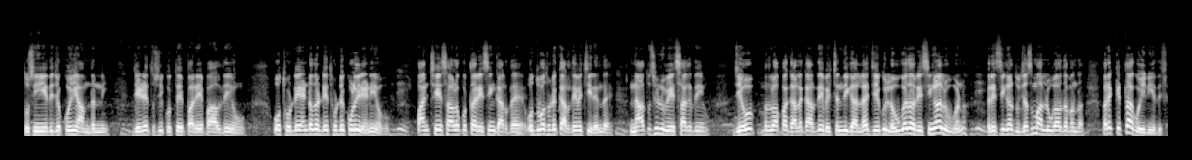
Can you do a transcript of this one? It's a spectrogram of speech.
ਤੁਸੀਂ ਇਹਦੇ 'ਚ ਕੋਈ ਆਮਦਨ ਨਹੀਂ। ਜਿਹੜੇ ਤੁਸੀਂ ਕੁੱਤੇ ਭਰੇ ਪਾਲਦੇ ਹੋ ਉਹ ਤੁਹਾਡੇ ਐਂਡ ਆਫ ਦਾ ਡੇ ਤੁਹਾਡੇ ਕੋਲ ਹੀ ਰਹਿਣੇ ਉਹ। 5-6 ਸਾਲ ਉਹ ਕੁੱਤਾ ਰੇਸਿੰਗ ਕਰਦਾ ਹੈ ਉਦੋਂ ਬਾਅਦ ਤੁਹਾਡੇ ਘਰ ਦੇ ਵਿੱਚ ਹੀ ਰਹਿੰਦਾ ਹੈ। ਨਾ ਤੁਸੀਂ ਉਹਨੂੰ ਵੇਚ ਸਕਦੇ ਹੋ ਜੇ ਉਹ ਮਤਲਬ ਆਪਾਂ ਗੱਲ ਕਰਦੇ ਵੇਚਣ ਦੀ ਗੱਲ ਹੈ ਜੇ ਕੋਈ ਲਊਗਾ ਤਾਂ ਰੇਸਿੰਗ ਵਾਲਾ ਲਊਗਾ ਨਾ। ਰੇਸਿੰਗ ਵਾਲਾ ਦੂਜਾ ਸੰਭਾਲ ਲਊਗਾ ਉਹਦਾ ਬੰਦਾ। ਪਰ ਇਹ ਕਿੱਤਾ ਕੋਈ ਨਹੀਂ ਇਹਦੇ 'ਚ।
